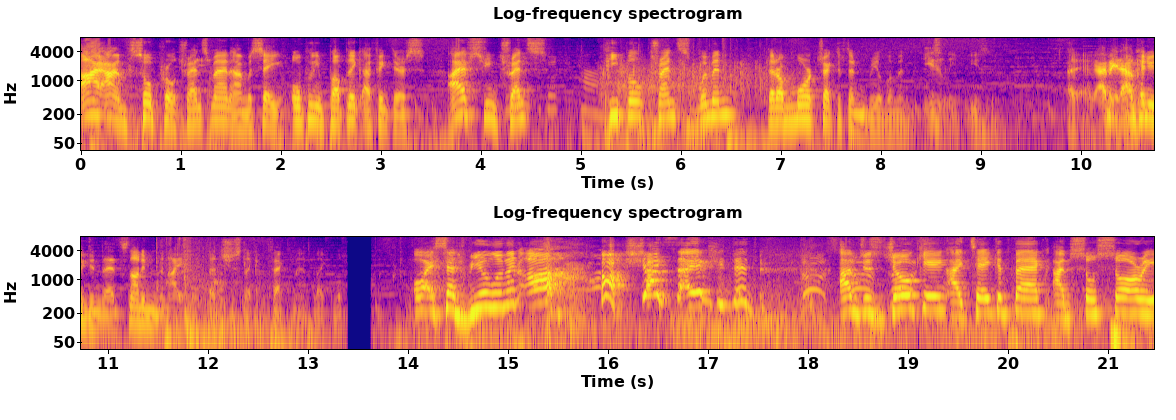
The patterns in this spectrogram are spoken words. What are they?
I I'm so pro trans man. I'm gonna say openly public. I think there's I have seen trans people, trans women that are more attractive than real women. Easily, easily. I, I mean, how can you? deny that? It's not even deniable. That's just like a fact, man. Like, well, oh, I said real women. Oh, oh, I actually did. I'm just joking. I take it back. I'm so sorry.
